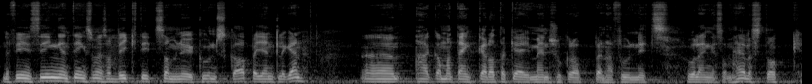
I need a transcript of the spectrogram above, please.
Det finns ingenting som är så viktigt som ny kunskap egentligen. Uh, här kan man tänka att okej, okay, människokroppen har funnits hur länge som helst och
